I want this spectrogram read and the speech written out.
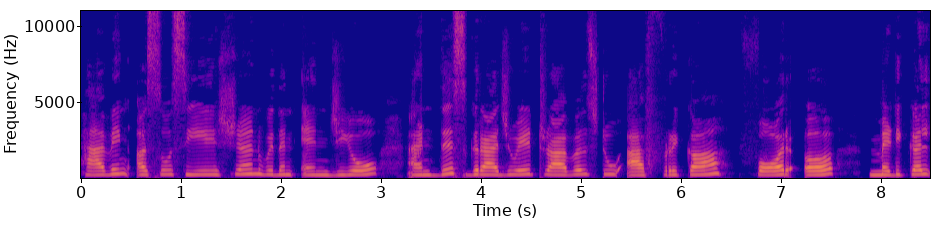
having association with an NGO and this graduate travels to Africa for a medical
